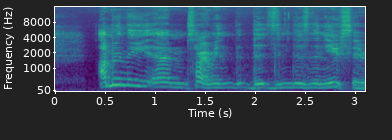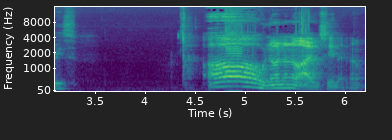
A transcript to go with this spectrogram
I mean the um, sorry, I mean there's, there's the new series. oh no no no! I haven't seen it. No,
